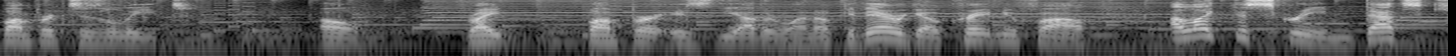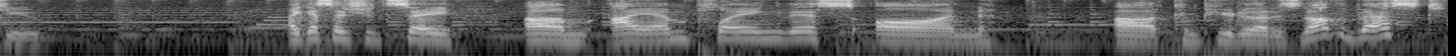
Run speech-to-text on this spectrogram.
bumper to delete. Oh, right bumper is the other one. Okay, there we go. Create new file. I like this screen. That's cute. I guess I should say um, I am playing this on a computer that is not the best.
